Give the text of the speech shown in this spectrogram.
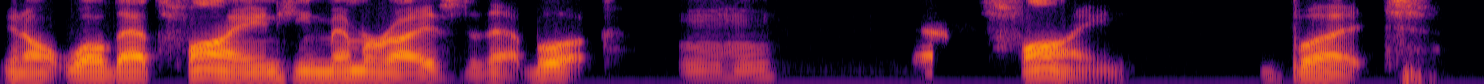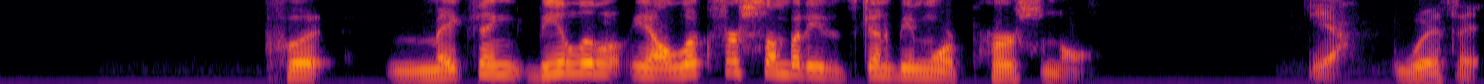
you know, well, that's fine. He memorized that book. Mm-hmm. That's fine, but put make things be a little you know look for somebody that's going to be more personal. Yeah. With it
